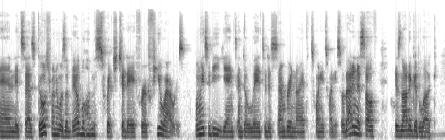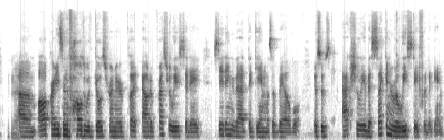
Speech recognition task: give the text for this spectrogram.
and it says Ghostrunner was available on the Switch today for a few hours, only to be yanked and delayed to December 9th, 2020. So that in itself is not a good look. no. Um, all parties involved with Ghostrunner put out a press release today stating that the game was available. This was actually the second release date for the game,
